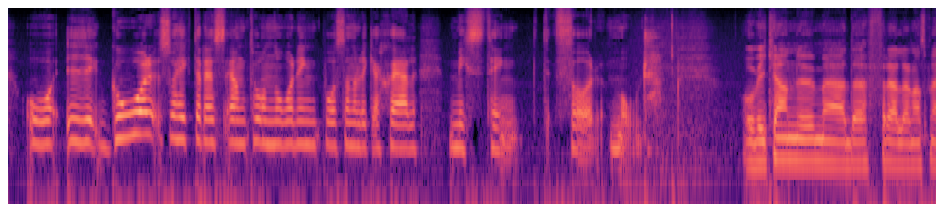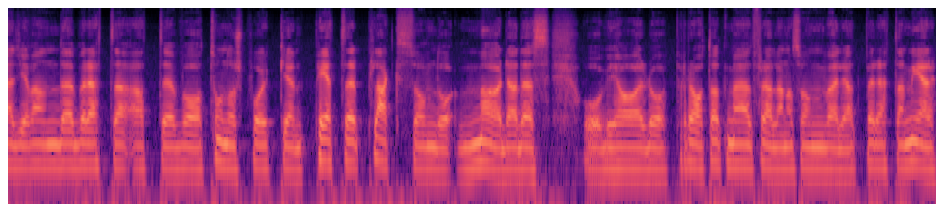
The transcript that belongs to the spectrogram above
Och igår så häktades en tonåring på sannolika skäl misstänkt för mord. Och vi kan nu med föräldrarnas medgivande berätta att det var tonårspojken Peter Plack som då mördades. Och vi har då pratat med föräldrarna som väljer att berätta mer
